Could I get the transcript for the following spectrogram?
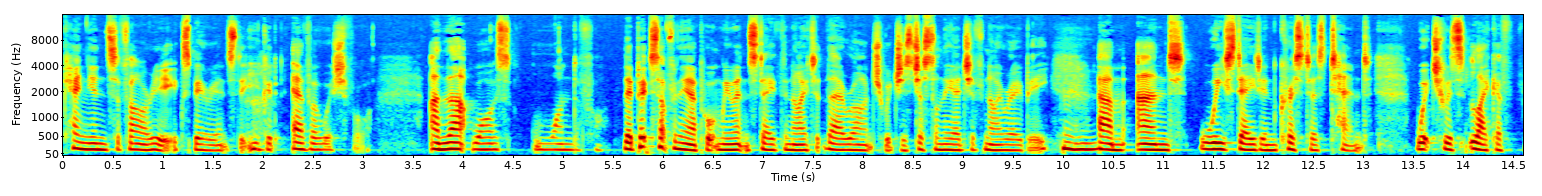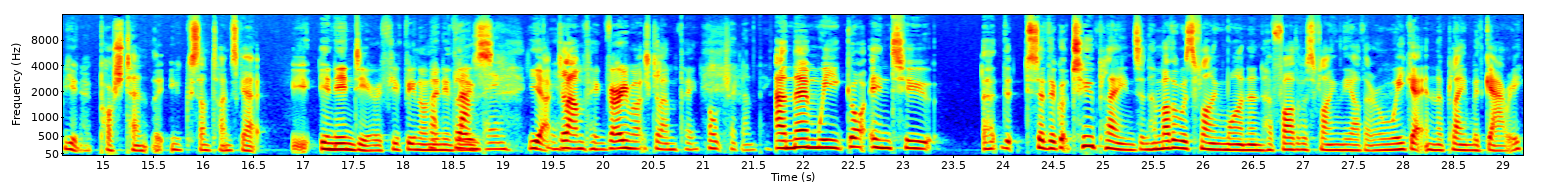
Kenyan safari experience that you could ever wish for. And that was wonderful. They picked us up from the airport and we went and stayed the night at their ranch, which is just on the edge of Nairobi. Um, and we stayed in Krista's tent, which was like a you know posh tent that you sometimes get in India if you've been on Like any of those. Yeah, Yeah. glamping, very much glamping. Ultra glamping. And then we got into. Uh, the, so they've got two planes, and her mother was flying one, and her father was flying the other. And we get in the plane with Gary,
